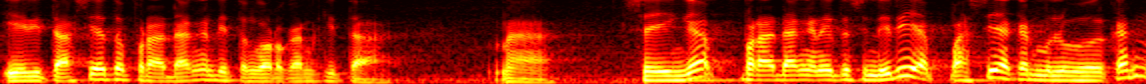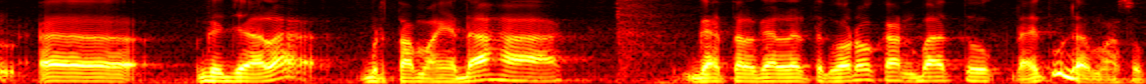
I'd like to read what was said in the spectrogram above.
iritasi atau peradangan di tenggorokan kita. Nah, sehingga peradangan itu sendiri ya pasti akan menimbulkan eh, gejala bertambahnya dahak, gatal-gatal tenggorokan, batuk. Nah, itu udah masuk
